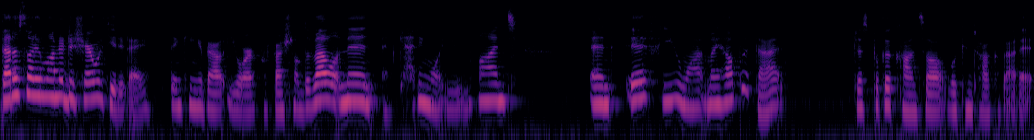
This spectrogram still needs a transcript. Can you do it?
that is what I wanted to share with you today thinking about your professional development and getting what you want. And if you want my help with that, just book a consult. We can talk about it.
